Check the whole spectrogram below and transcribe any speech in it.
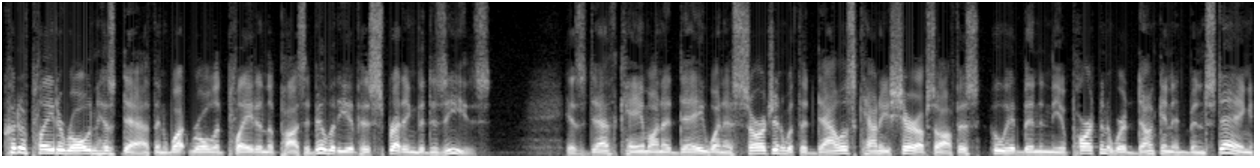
could have played a role in his death and what role it played in the possibility of his spreading the disease. His death came on a day when a sergeant with the Dallas County Sheriff's Office, who had been in the apartment where Duncan had been staying,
